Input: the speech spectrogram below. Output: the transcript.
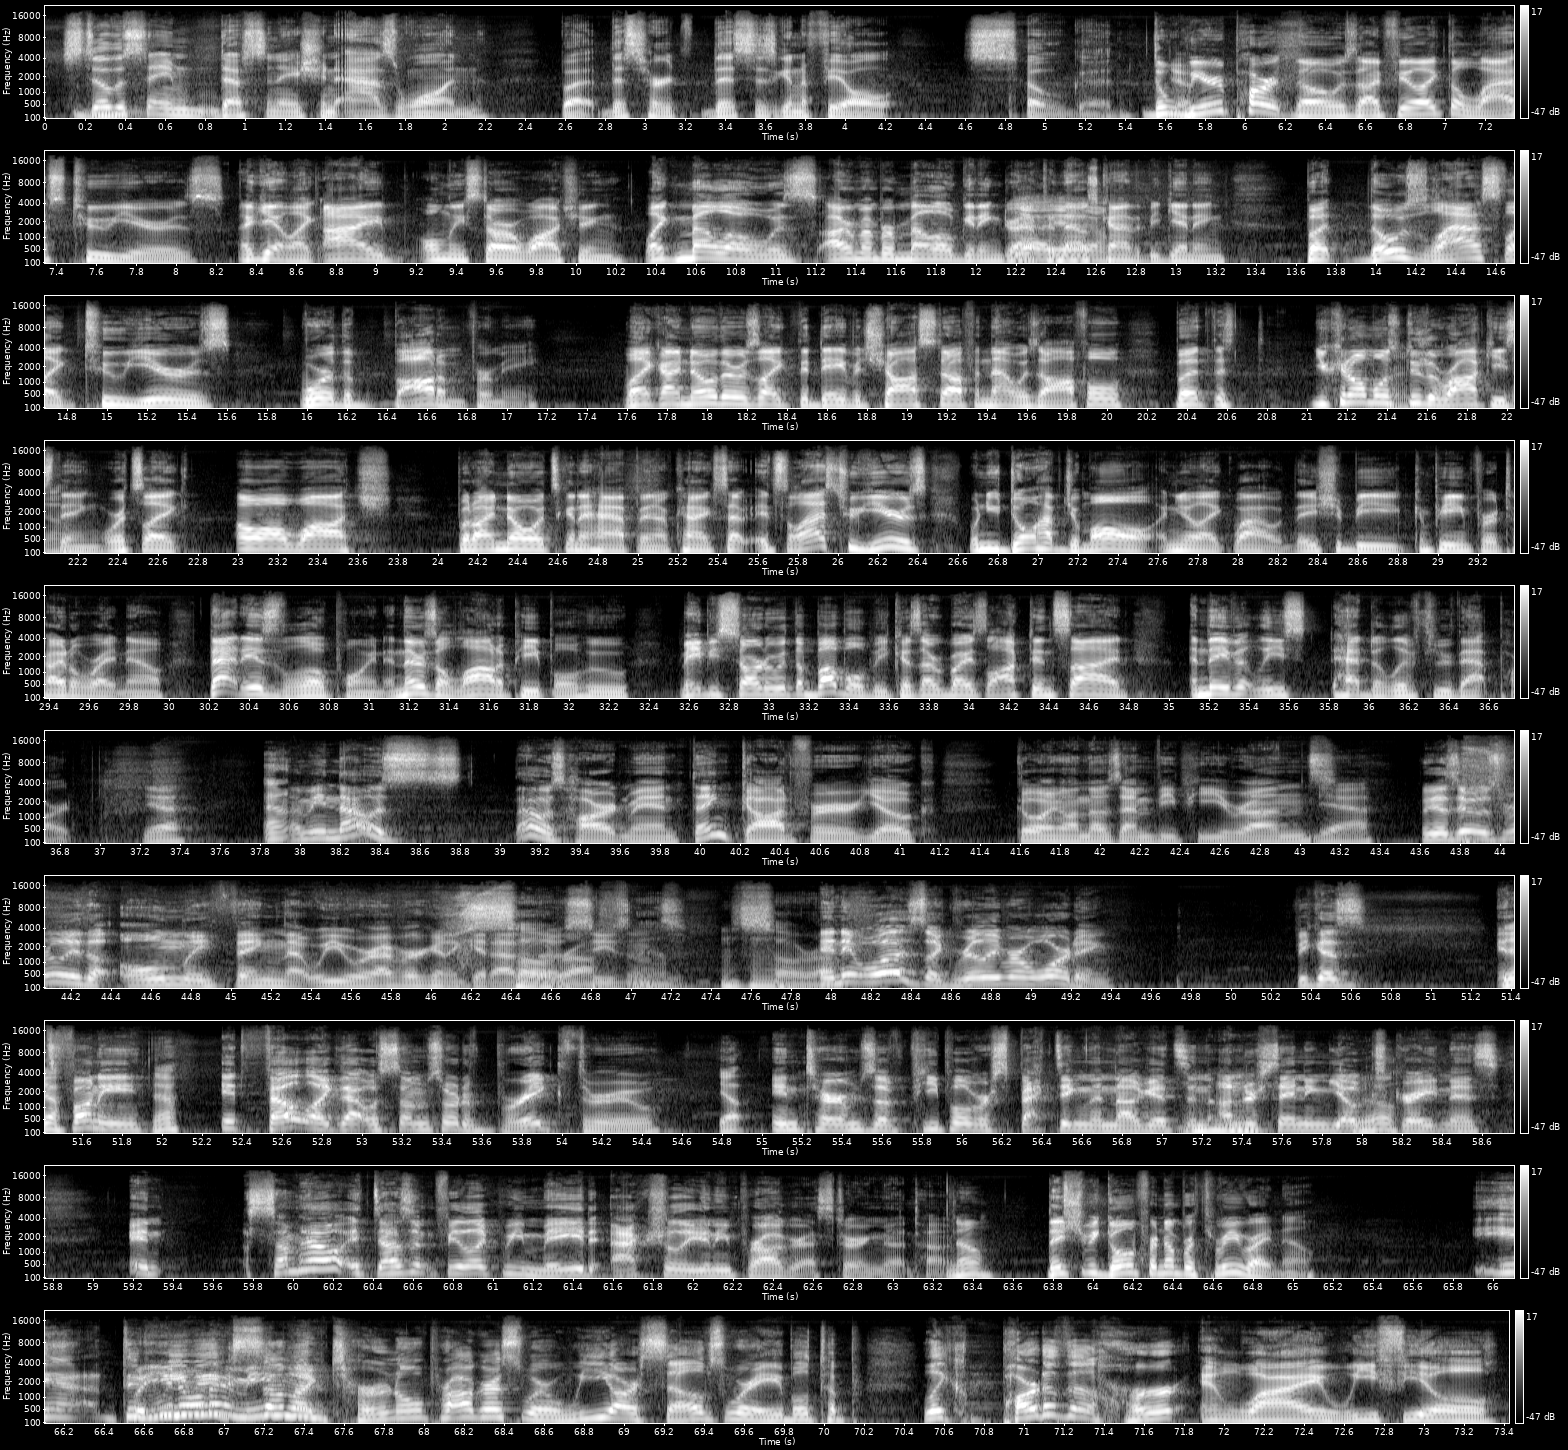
Still the mm-hmm. same destination as one, but this hurts. This is gonna feel so good. The Yeah. weird part though is I feel like the last two years, again, like I only started watching like Melo was I remember Melo getting drafted, yeah, that was yeah. kind of the beginning. But those last like two years were the bottom for me. Like I know there was like the David Shaw stuff and that was awful, but the, you can almost do the Rockies thing where it's like, oh, I'll watch, but I know it's gonna happen. I'm kind of accept. It's the last two years when you don't have Jamal and you're like, wow, they should be competing for a title right now. That is the low point. point, and there's a lot of people who maybe started with the bubble because everybody's locked inside, and they've at least had to live through that part. yeah, I mean that was that was hard, man. Thank God for Yoke going on those MVP runs. Yeah. Because it was really the only thing that we were ever going to get out so of those rough, seasons. man. So mm-hmm. rough. and it was like really rewarding because it's Yeah. funny. Yeah. It felt like that was some sort of breakthrough yep. in terms of people respecting the Nuggets and mm-hmm. understanding Yoke's Yeah. greatness. And somehow it doesn't feel like we made actually any progress during that time. No, they should be going for number three right now. Yeah, did But you we know what make I mean? some Like- internal progress where we ourselves were able to, like, part of the hurt and why we feel,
